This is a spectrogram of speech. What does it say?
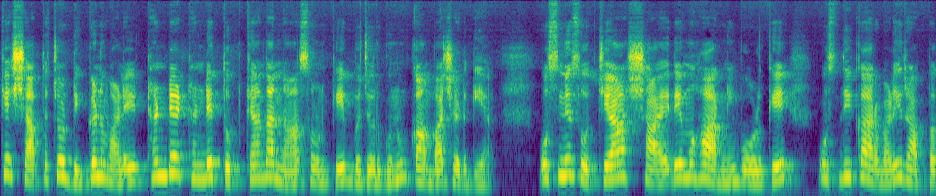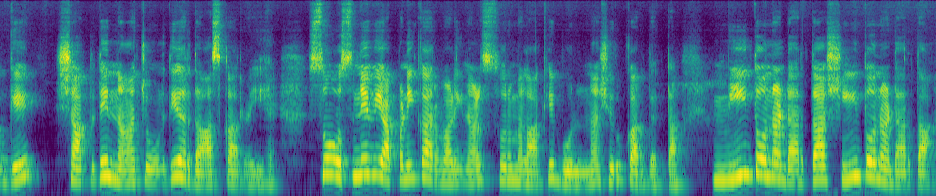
ਕਿ ਛੱਤ 'ਚੋਂ ਡਿੱਗਣ ਵਾਲੇ ਠੰਡੇ-ਠੰਡੇ ਤੁਪਕਿਆਂ ਦਾ ਨਾਂ ਸੁਣ ਕੇ ਬਜ਼ੁਰਗ ਨੂੰ ਕਾਂਬਾ ਛਿੜ ਗਿਆ। ਉਸਨੇ ਸੋਚਿਆ, ਸ਼ਾਇਦ ਇਹ ਮੁਹਾਰਨੀ ਬੋਲ ਕੇ ਉਸਦੀ ਘਰਵਾਲੀ ਰੱਬ ਅੱਗੇ ਛੱਤ ਦੇ ਨਾਂ ਚੋਣ ਦੀ ਅਰਦਾਸ ਕਰ ਰਹੀ ਹੈ। ਸੋ ਉਸਨੇ ਵੀ ਆਪਣੀ ਘਰਵਾਲੀ ਨਾਲ ਸੁਰ ਮਿਲਾ ਕੇ ਬੋਲਣਾ ਸ਼ੁਰੂ ਕਰ ਦਿੱਤਾ। ਮੀਂਹ ਤੋਂ ਨਾ ਡਰਦਾ ਸ਼ੀਂ ਤੋਂ ਨਾ ਡਰਦਾ,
